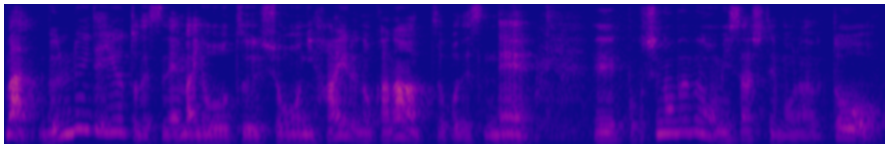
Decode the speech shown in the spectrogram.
まあ分類で言うとですね、まあ、腰痛症に入るのかなってとこですね。えー、腰の部分を見させてもらうと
